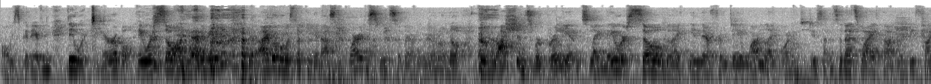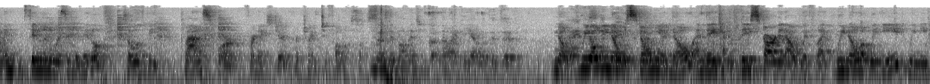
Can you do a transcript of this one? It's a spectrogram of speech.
always good at everything. They were terrible. They were so unmotivated. Everyone was looking at us like, why are the Swedes so bad? I don't know. The Russians were brilliant. Like they were so like in there from day one, like wanting to do something. So that's why I thought it would be fun. And Finland was in the middle, so it would be plans for, for next year for trying to follow. So, so at the moment you've got no idea whether the no, we only know Estonia no, and they they started out with like we know what we need. We need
